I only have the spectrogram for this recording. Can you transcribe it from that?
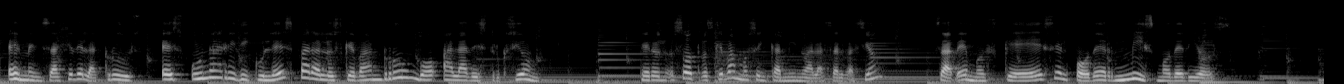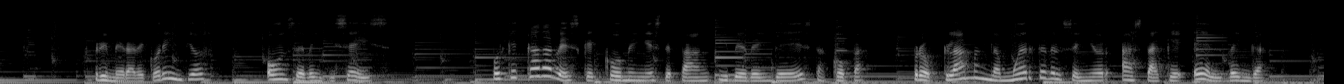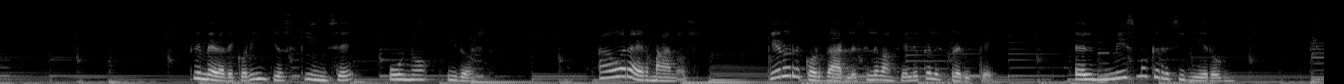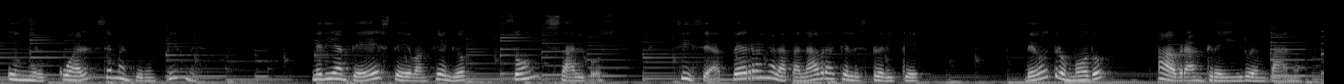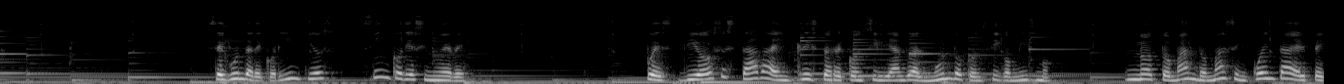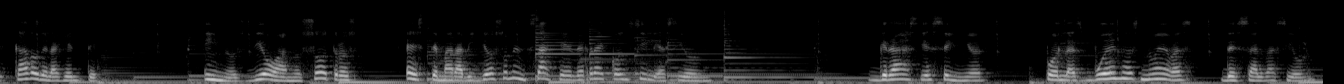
el mensaje de la cruz es una ridiculez para los que van rumbo a la destrucción, pero nosotros que vamos en camino a la salvación, sabemos que es el poder mismo de Dios. Primera de Corintios 11:26 Porque cada vez que comen este pan y beben de esta copa, proclaman la muerte del Señor hasta que Él venga. Primera de Corintios 15, 1 y 2. Ahora, hermanos, quiero recordarles el Evangelio que les prediqué, el mismo que recibieron, en el cual se mantienen firmes. Mediante este Evangelio son salvos, si se aferran a la palabra que les prediqué. De otro modo, habrán creído en vano. Segunda de Corintios 5:19 Pues Dios estaba en Cristo reconciliando al mundo consigo mismo, no tomando más en cuenta el pecado de la gente, y nos dio a nosotros este maravilloso mensaje de reconciliación. Gracias Señor por las buenas nuevas de salvación.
